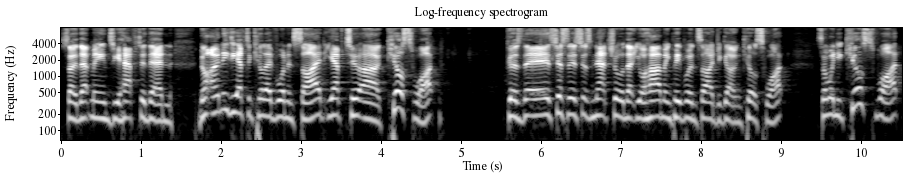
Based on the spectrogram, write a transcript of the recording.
So that means you have to then, not only do you have to kill everyone inside, you have to uh, kill SWAT because it's just it's just natural that you're harming people inside. You go and kill SWAT. So when you kill SWAT,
